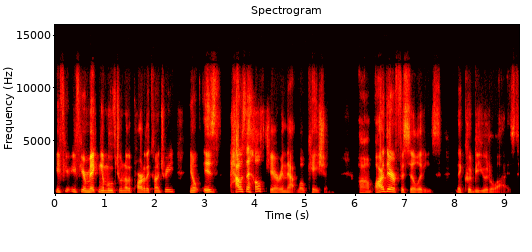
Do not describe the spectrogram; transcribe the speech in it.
If you're if you're making a move to another part of the country you know is how's the healthcare in that location um, are there facilities that could be utilized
